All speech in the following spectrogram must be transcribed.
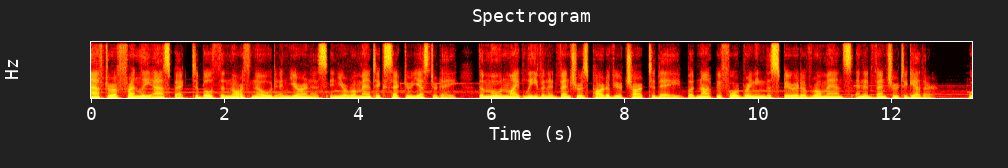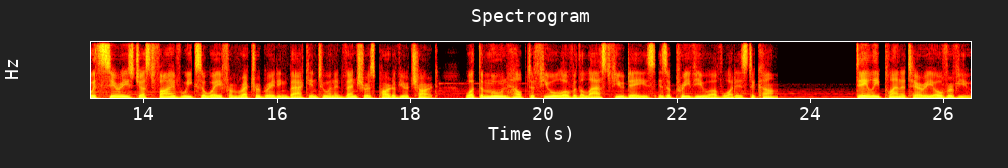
After a friendly aspect to both the North Node and Uranus in your romantic sector yesterday, the moon might leave an adventurous part of your chart today but not before bringing the spirit of romance and adventure together. With Ceres just 5 weeks away from retrograding back into an adventurous part of your chart, what the moon helped to fuel over the last few days is a preview of what is to come. Daily Planetary Overview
